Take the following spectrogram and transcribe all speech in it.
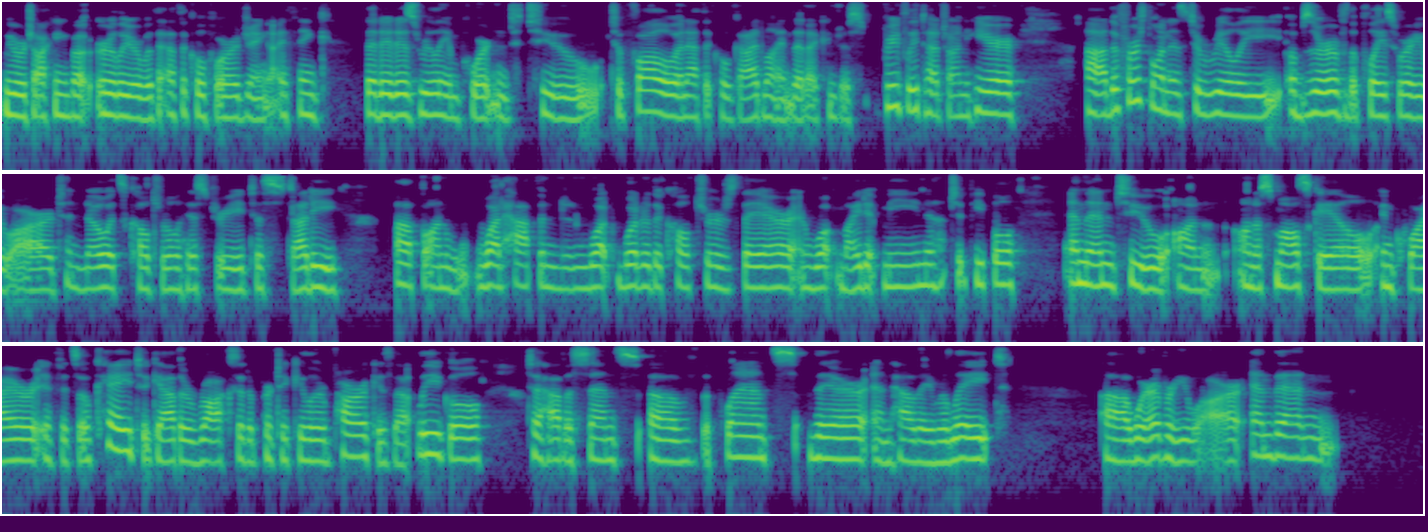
we were talking about earlier with ethical foraging, I think that it is really important to to follow an ethical guideline that I can just briefly touch on here. Uh, the first one is to really observe the place where you are, to know its cultural history, to study up on what happened and what, what are the cultures there and what might it mean to people. And then to, on, on a small scale, inquire if it's okay to gather rocks at a particular park. Is that legal? To have a sense of the plants there and how they relate uh, wherever you are. And then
